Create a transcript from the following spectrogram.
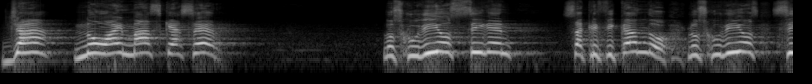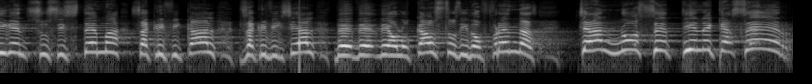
Ya no hay más que hacer. Los judíos siguen sacrificando. Los judíos siguen su sistema sacrificial, sacrificial de, de, holocaustos y de ofrendas. Ya no se tiene que hacer.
